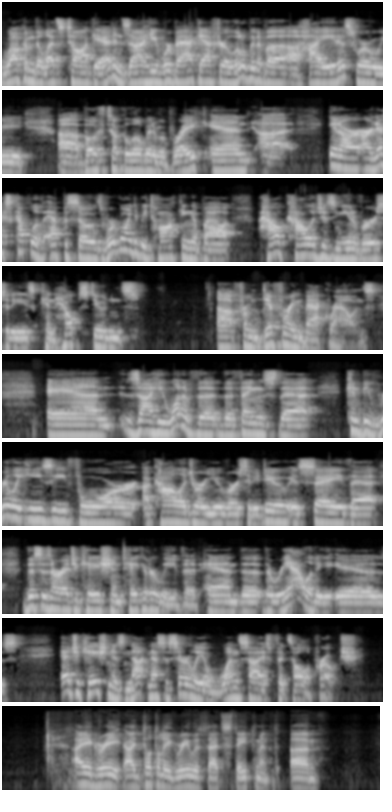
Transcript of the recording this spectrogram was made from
Welcome to Let's Talk Ed. And Zahi, we're back after a little bit of a, a hiatus where we uh, both took a little bit of a break. And uh, in our, our next couple of episodes, we're going to be talking about how colleges and universities can help students uh, from differing backgrounds. And Zahi, one of the, the things that can be really easy for a college or a university to do is say that this is our education, take it or leave it. And the, the reality is, education is not necessarily a one size fits all approach. I agree. I totally agree with that statement. Um,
